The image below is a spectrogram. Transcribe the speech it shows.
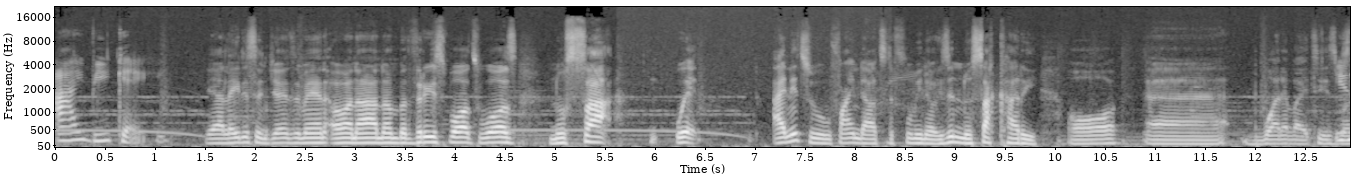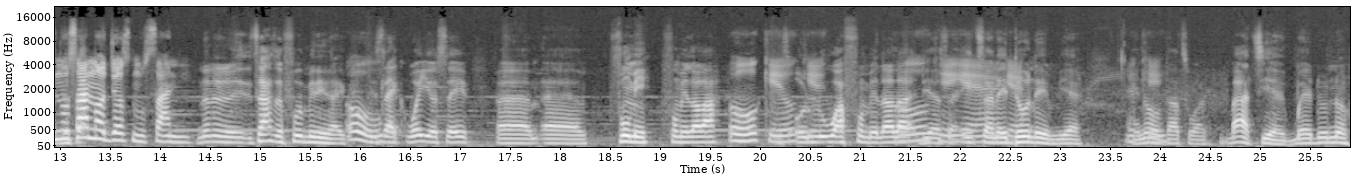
IBK. Yeah, ladies and gentlemen, on our number three spot was Nosa. Wait, I need to find out the full meaning. Is it Nusakari or uh, whatever it is? Is but Nusa not just Nusani? No, no, no. It has a full meaning. Like Oh. it's like when you say um, um, Fumi, Fumilola. Oh, okay, It's okay. Oluwa Fumilola. Oh, Yes, okay, it's an okay. Edo name. Yeah, I know Okay. that one. But yeah, I don't know.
